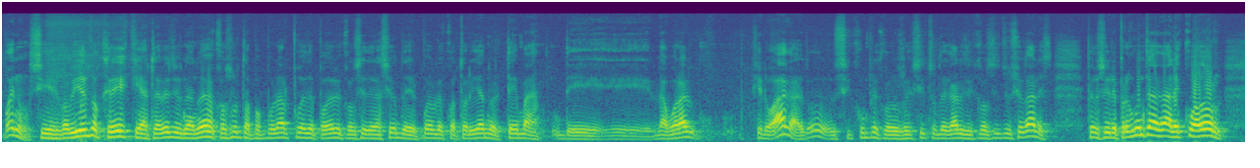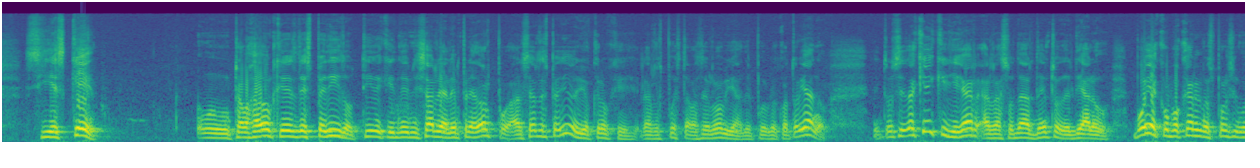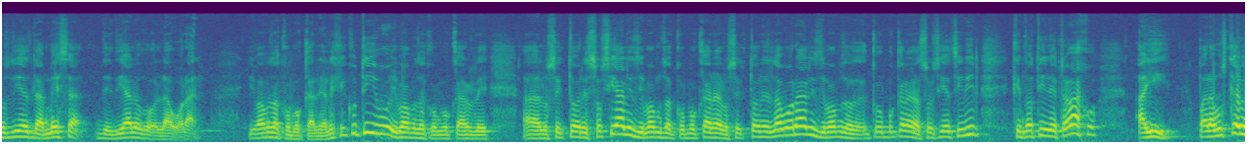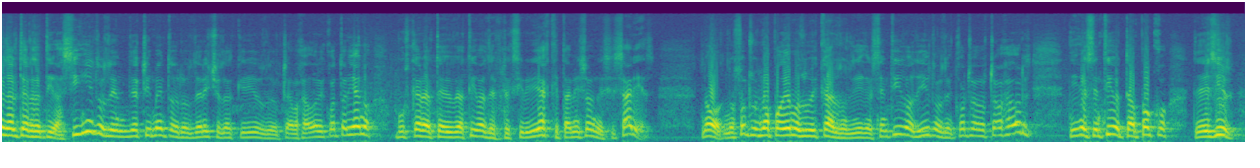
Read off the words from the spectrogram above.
Bueno, si el gobierno cree que a través de una nueva consulta popular puede poner en consideración del pueblo ecuatoriano el tema de, eh, laboral, que lo haga, si cumple con los requisitos legales y constitucionales. Pero si le preguntan al Ecuador si es que un trabajador que es despedido tiene que indemnizarle al empleador por, al ser despedido, yo creo que la respuesta va a ser obvia del pueblo ecuatoriano. Entonces aquí hay que llegar a razonar dentro del diálogo. Voy a convocar en los próximos días la mesa de diálogo laboral. Y vamos a convocarle al Ejecutivo, y vamos a convocarle a los sectores sociales, y vamos a convocar a los sectores laborales, y vamos a convocar a la sociedad civil que no tiene trabajo, ahí, para buscar una alternativa, sin ir en detrimento de los derechos adquiridos del trabajador ecuatoriano, buscar alternativas de flexibilidad que también son necesarias. No, nosotros no podemos ubicarnos ni en el sentido de irnos en contra de los trabajadores, ni en el sentido tampoco de decir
